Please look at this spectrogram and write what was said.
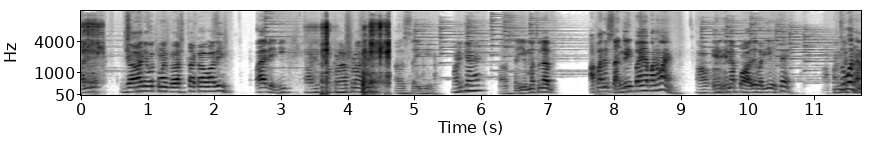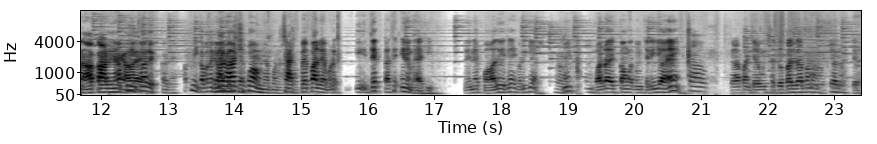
हल्ले जा देखो तुम्हारी व्यवस्था का वादी पाए बेगी सारी कपड़ा पड़ा है। हाँ सही है। बड़ी क्या है। हाँ सही है मतलब अपन संग ही पाए अपन में? हाँ। इन इन पौधे बढ़िए होते तू तो बता ना, काम काटने अपनी। का दिक्कत है। अपनी का पता मैं बाहर क्या छुपाऊं अपन चार पेपर है बड़े ये देख कहते इन भाई। की तो इन्हें पौधे थे बढ़िया हाँ। हम्म, तुम पढ़ रहा एक काम कर तुम चली जाओ हैं? हाँ। चलो अपन चलो मुझे छत पर जा अपन। चलो। चलो।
